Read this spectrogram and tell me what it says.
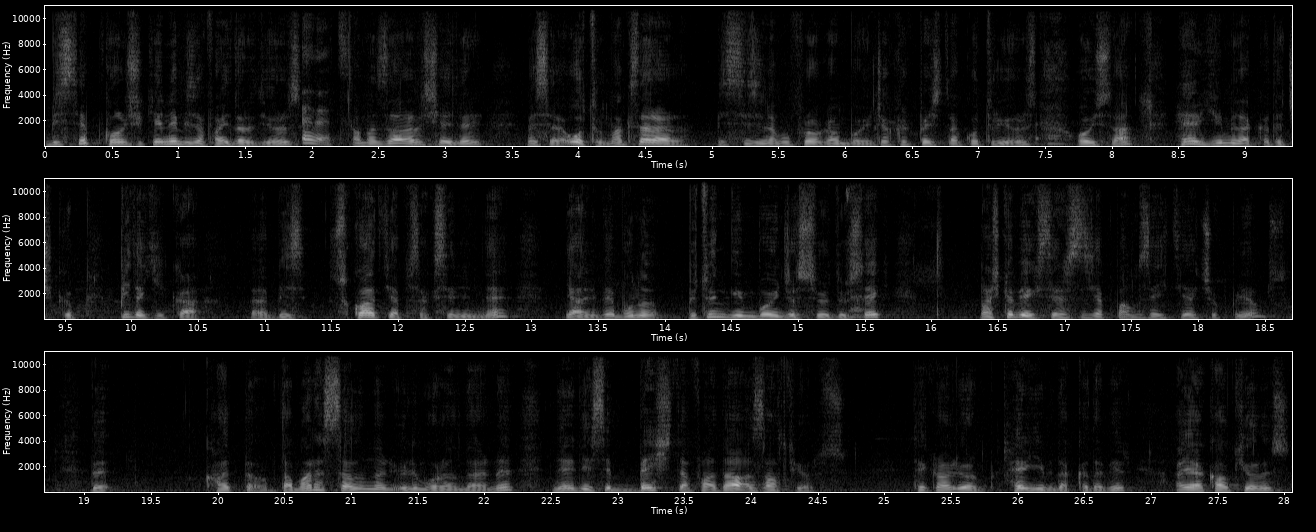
Biz hep konuşurken ne bize faydalı diyoruz. Evet. Ama zararlı şeyleri mesela oturmak zararlı. Biz sizinle bu program boyunca 45 dakika oturuyoruz. Oysa her 20 dakikada çıkıp bir dakika e, biz squat yapsak seninle yani ve bunu bütün gün boyunca sürdürsek başka bir egzersiz yapmamıza ihtiyaç yok biliyor musun? Ve kalp damar hastalarının ölüm oranlarını neredeyse 5 defa daha azaltıyoruz. Tekrarlıyorum her 20 dakikada bir ayağa kalkıyoruz.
